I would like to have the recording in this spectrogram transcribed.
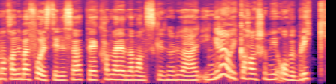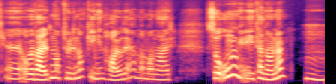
Man kan jo bare forestille seg at det kan være enda vanskeligere når du er yngre og ikke har så mye overblikk eh, over verden, naturlig nok. Ingen har jo det når man er så ung i tenårene. Mm.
